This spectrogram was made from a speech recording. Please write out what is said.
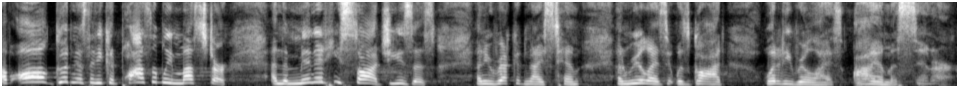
of all goodness that he could possibly muster. And the minute he saw Jesus and he recognized him and realized it was God, what did he realize? I am a sinner.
